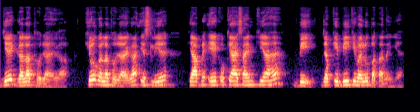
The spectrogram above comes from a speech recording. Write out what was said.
ये गलत हो जाएगा। क्यों गलत हो जाएगा? इसलिए कि आपने ए को क्या असाइन किया है? बी जबकि बी की वैल्यू पता नहीं है।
